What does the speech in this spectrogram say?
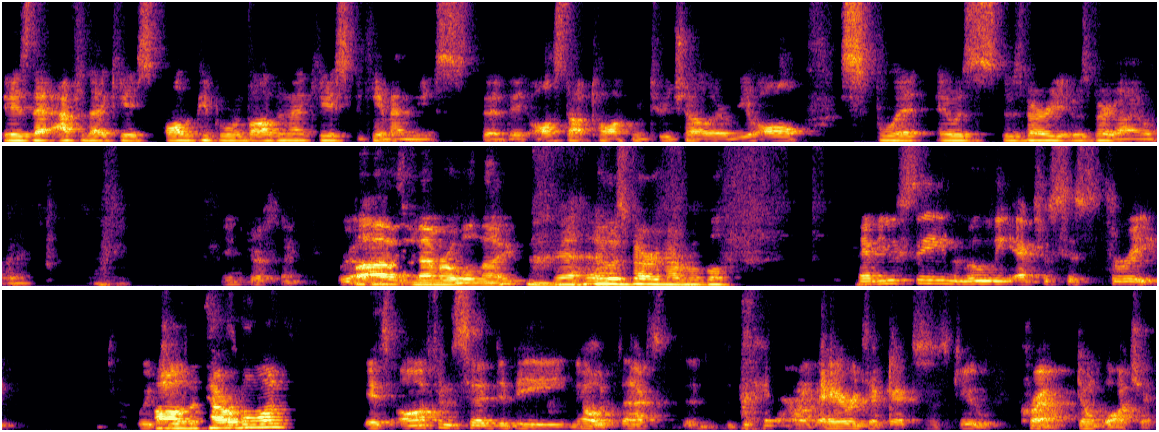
is that after that case, all the people involved in that case became enemies. That they all stopped talking to each other. We all split. It was it was very it was very eye opening. Interesting. Well, that was a memorable night. Yeah, it was very memorable. Have you seen the movie Exorcist Three? Oh, the terrible one. It's often said to be no, that's the, the Heretic Exorcist 2. Crap, don't watch it.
